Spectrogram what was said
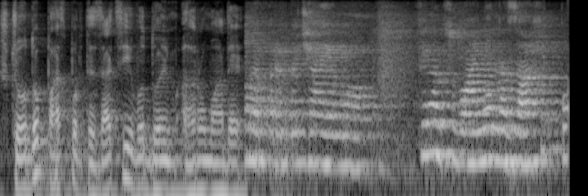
щодо паспортизації водойм громади. Ми передбачаємо фінансування на захід по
